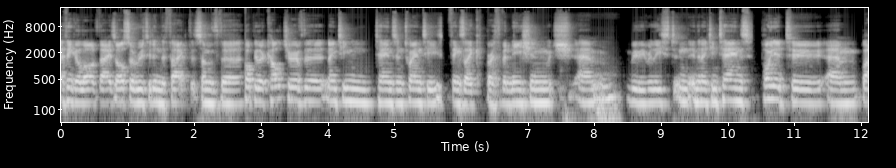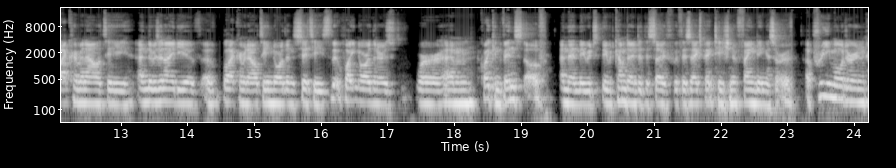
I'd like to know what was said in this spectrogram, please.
I think a lot of that is also rooted in the fact that some of the popular culture of the 1910s and 20s, things like Birth of a Nation, which um, movie released in, in the 1910s, pointed to um, black criminality. And there was an idea of, of black criminality in northern cities that white northerners were um, quite convinced of and then they would they would come down to the south with this expectation of finding a sort of a pre-modern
